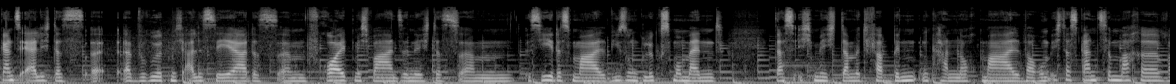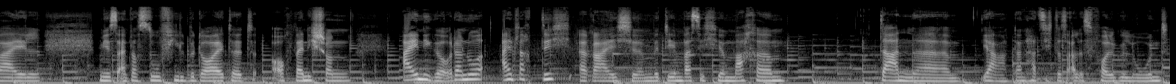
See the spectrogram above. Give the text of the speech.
ganz ehrlich, das äh, berührt mich alles sehr. Das ähm, freut mich wahnsinnig. Das ähm, ist jedes Mal wie so ein Glücksmoment dass ich mich damit verbinden kann nochmal, warum ich das Ganze mache, weil mir es einfach so viel bedeutet, auch wenn ich schon einige oder nur einfach dich erreiche mit dem, was ich hier mache dann, äh, ja, dann hat sich das alles voll gelohnt,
